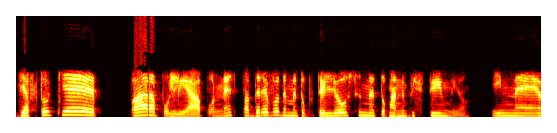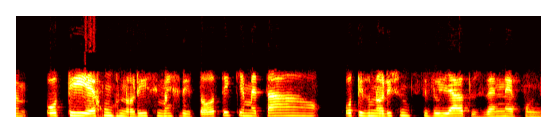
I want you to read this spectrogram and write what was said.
Γι' αυτό και πάρα πολλοί Άπωνες παντρεύονται με το που τελειώσουν το πανεπιστήμιο. Είναι ό,τι έχουν γνωρίσει μέχρι τότε και μετά ό,τι γνωρίσουν στη δουλειά τους. Δεν έχουν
